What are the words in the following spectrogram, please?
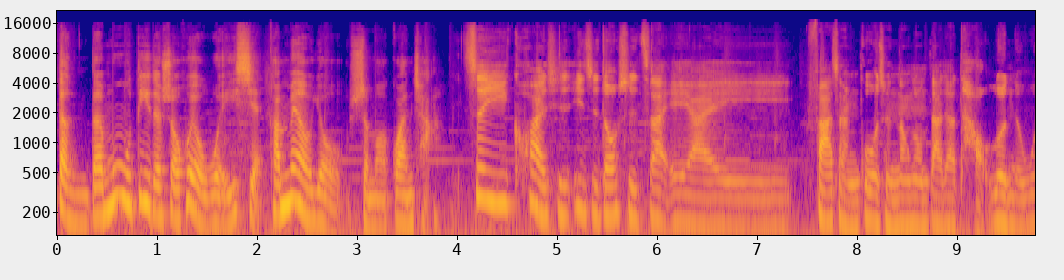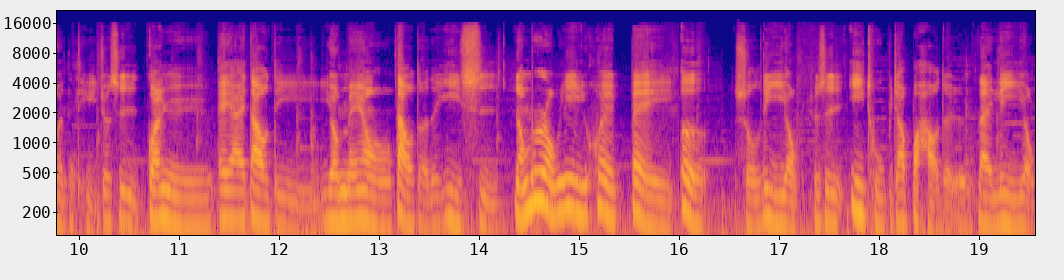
等的目的的时候会有危险。卡梅尔有什么观察？这一块其实一直都是在 AI 发展过程当中大家讨论的问题，就是关于 AI 到底有没有道德的意识，容不容易会被恶所利用，就是意图比较不好的人来利用。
